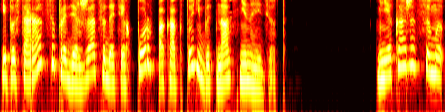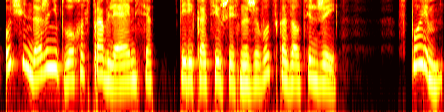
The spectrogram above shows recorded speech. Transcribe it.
и постараться продержаться до тех пор, пока кто-нибудь нас не найдет. Мне кажется, мы очень даже неплохо справляемся», перекатившись на живот, сказал Ти-Джей. «Спорим,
